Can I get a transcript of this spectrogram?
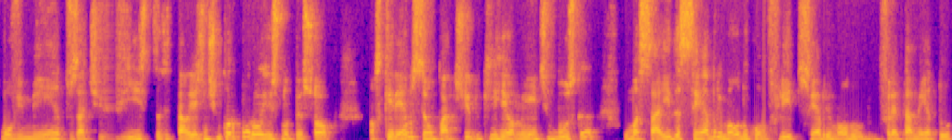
movimentos, ativistas e tal, e a gente incorporou isso no pessoal. Nós queremos ser um partido que realmente busca uma saída sem abrir mão do conflito, sem abrir mão do enfrentamento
